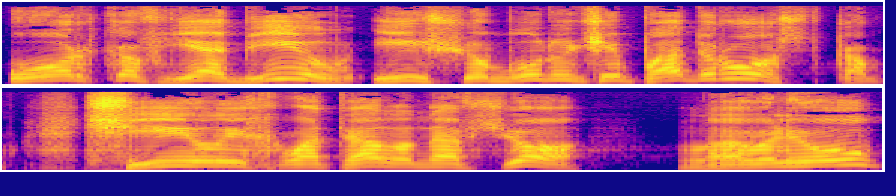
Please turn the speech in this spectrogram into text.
орков я бил, еще будучи подростком. Силы хватало на все. «Ловлю!»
